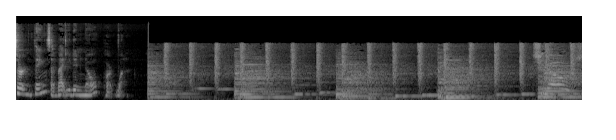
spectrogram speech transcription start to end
Certain Things. I Bet You Didn't Know, Part 1. She knows.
